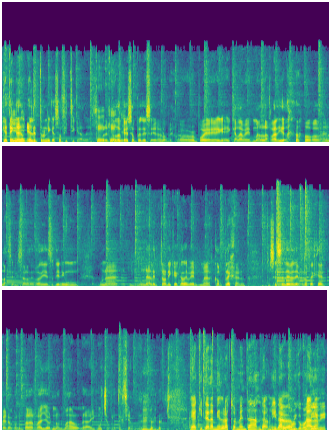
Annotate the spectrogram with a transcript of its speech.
Que tengan electrónica sofisticada, sobre todo que eso puede ser a lo mejor pues cada vez más la radio o las emisoras de radio, eso tienen una, una electrónica cada vez más compleja, ¿no? Entonces se debe de proteger, pero con un pararrayos normal hay mucha protección. ¿Y ¿A ti te dan miedo las tormentas, a mí Nada, a mí como a ti,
